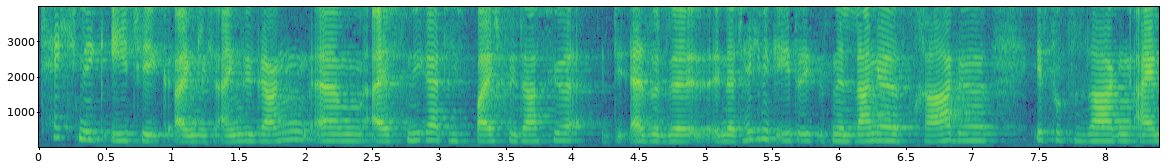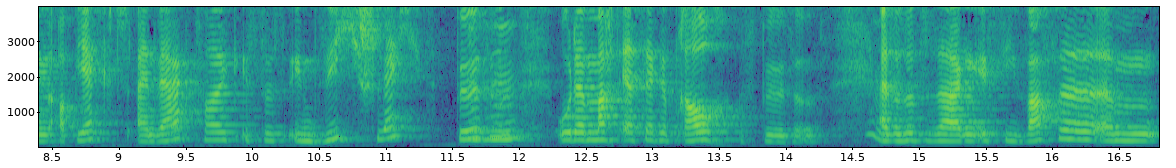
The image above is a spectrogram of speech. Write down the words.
Technikethik eigentlich eingegangen, ähm, als Negativbeispiel dafür. Also de, in der Technikethik ist eine lange Frage, ist sozusagen ein Objekt, ein Werkzeug, ist es in sich schlecht? Böse mhm. oder macht erst der Gebrauch das Böse? Mhm. Also sozusagen ist die Waffe ähm,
